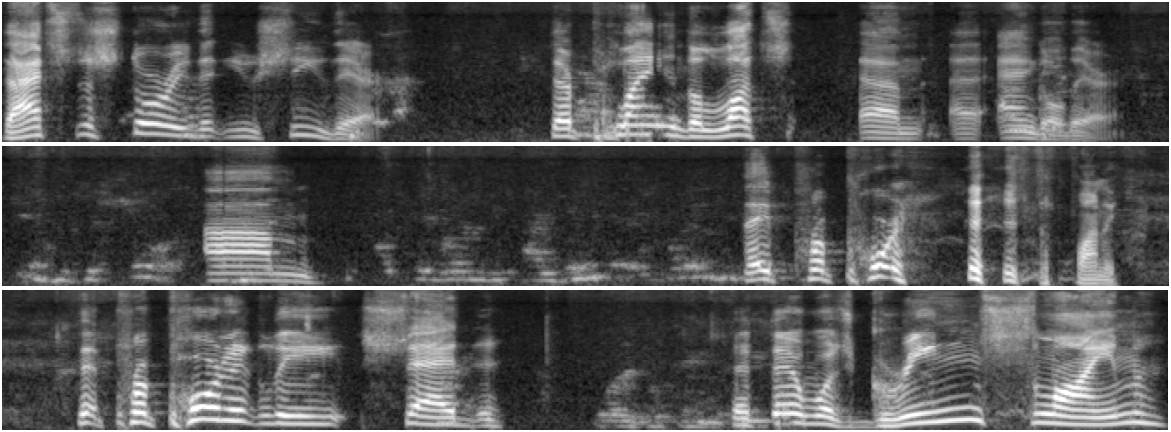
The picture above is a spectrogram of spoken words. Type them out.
That's the story that you see there. They're playing the Lutz um, uh, angle there. Um, they purport this is funny. That purportedly said that there was green slime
